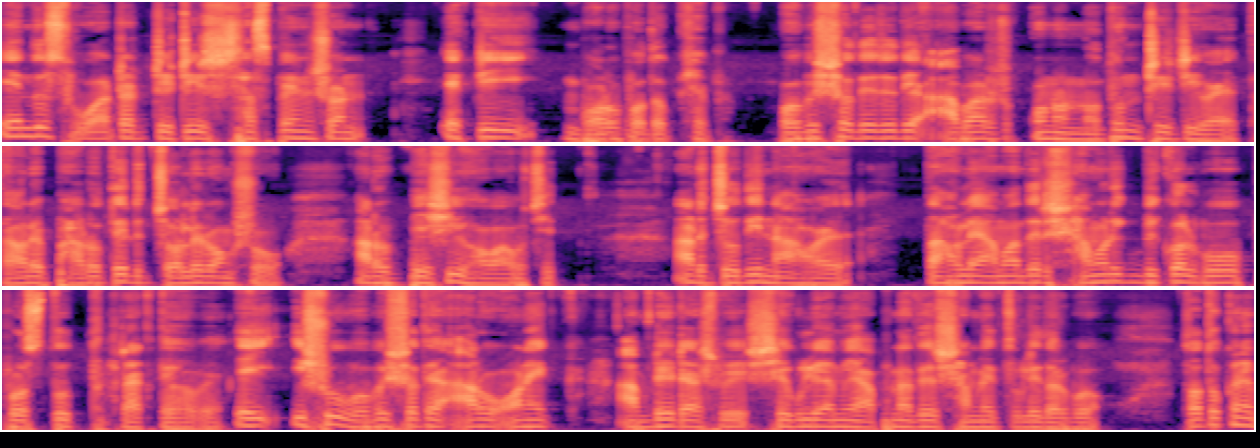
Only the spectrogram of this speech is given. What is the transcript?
ইন্দুস ওয়াটার ট্রিটির সাসপেনশন একটি বড় পদক্ষেপ। ভবিষ্যতে যদি আবার কোনো নতুন ট্রিটি হয়, তাহলে ভারতের জলের অংশ আরও বেশি হওয়া উচিত। আর যদি না হয় তাহলে আমাদের সামরিক বিকল্প প্রস্তুত রাখতে হবে। এই ইস্যু ভবিষ্যতে আরও অনেক আপডেট আসবে, সেগুলি আমি আপনাদের সামনে তুলে ধরবো। ততক্ষণে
